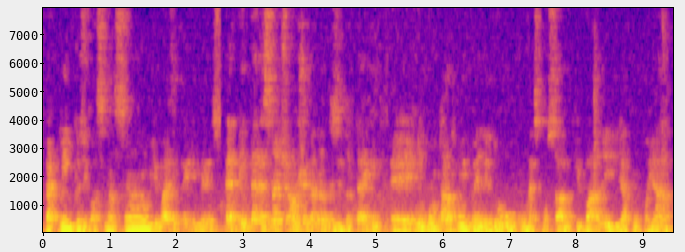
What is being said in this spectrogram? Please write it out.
para clínicas de vacinação e mais empreendimentos. É interessante, ao chegar na visita técnica, é, em contato com o empreendedor, com o responsável que vai lhe acompanhar,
